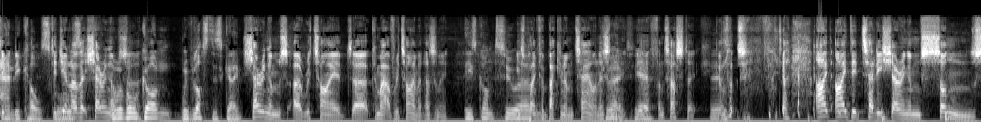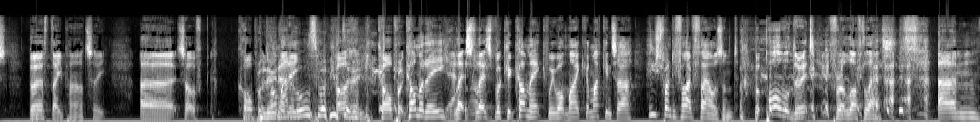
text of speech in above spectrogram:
Andy Cole scores. did you know that Sheringham's, And we've all uh, gone. We've lost this game. Sheringham's uh, retired, uh, come out of retirement, hasn't he? He's gone to. He's um, playing for Beckenham Town, isn't correct, he? yeah. fantastic. Yeah. Luck to- I, I did Teddy Sheringham's son's birthday party, uh, sort of. Corporate Balloon comedy, animals? What are you Cor- doing? corporate comedy. let's let's book a comic. We want Michael McIntyre. He's twenty five thousand, but Paul will do it for a lot less. Um,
